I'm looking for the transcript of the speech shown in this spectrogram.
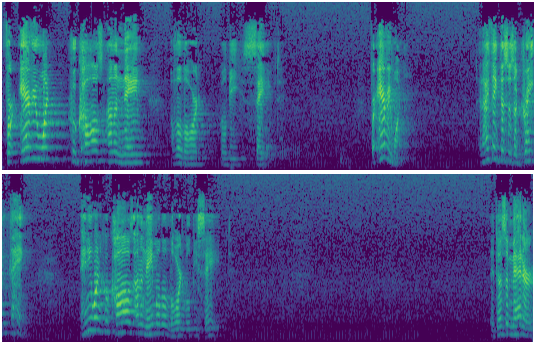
For everyone who calls on the name of the Lord will be saved. For everyone. And I think this is a great thing. Anyone who calls on the name of the Lord will be saved. It doesn't matter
